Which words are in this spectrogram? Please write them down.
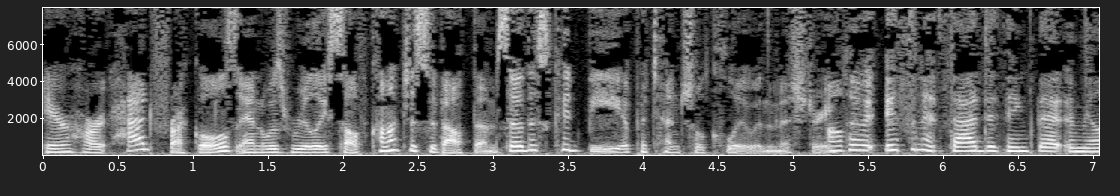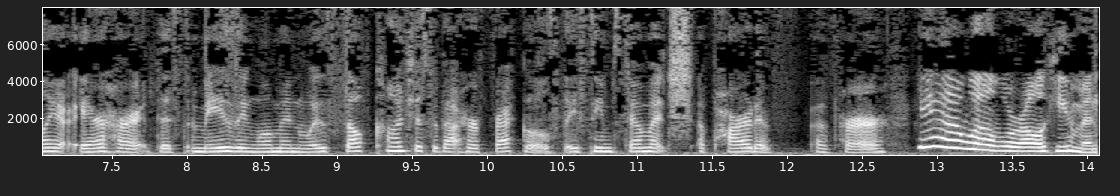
Earhart had freckles and was really self-conscious about them. So this could be a potential clue in the mystery. Although, isn't it sad to think that Amelia Earhart, this amazing woman, was self-conscious about her freckles? They seem so much a part of of her. Yeah, well, we're all human.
